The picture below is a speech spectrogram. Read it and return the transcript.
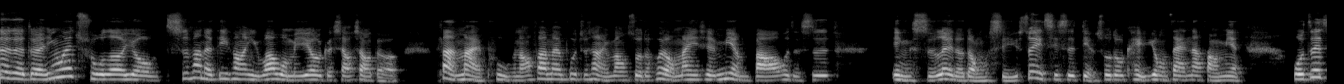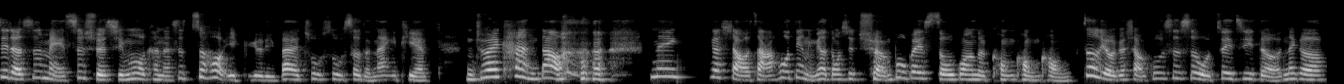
对对对，因为除了有吃饭的地方以外，我们也有个小小的。贩卖铺，然后贩卖铺就像你刚刚说的，会有卖一些面包或者是饮食类的东西，所以其实点数都可以用在那方面。我最记得是每次学期末，可能是最后一个礼拜住宿舍的那一天，你就会看到呵 呵那个小杂货店里面的东西全部被搜光的空空空。这里有个小故事，是我最记得那个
